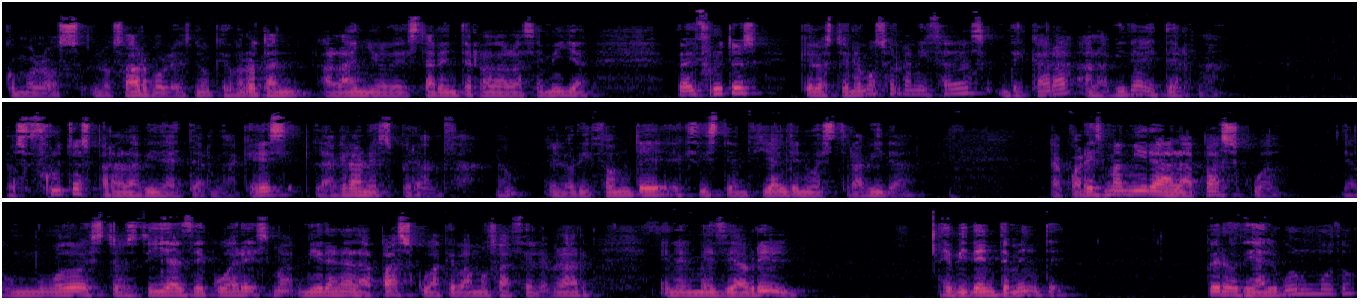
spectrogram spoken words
como los, los árboles, ¿no? que brotan al año de estar enterrada la semilla. Hay frutos que los tenemos organizados de cara a la vida eterna. Los frutos para la vida eterna, que es la gran esperanza, ¿no? el horizonte existencial de nuestra vida. La cuaresma mira a la Pascua, de algún modo estos días de cuaresma miran a la Pascua que vamos a celebrar en el mes de abril, evidentemente, pero de algún modo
